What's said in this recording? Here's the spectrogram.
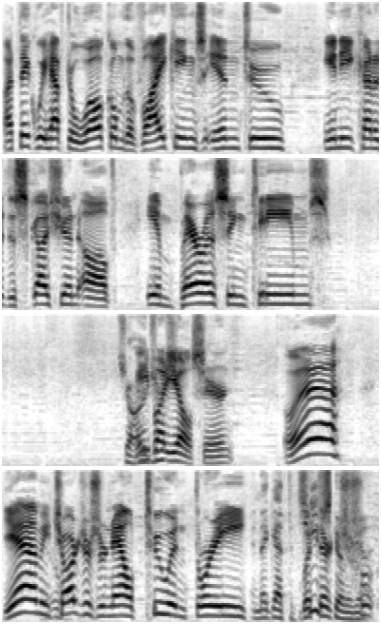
I think we have to welcome the Vikings into any kind of discussion of embarrassing teams. Chargers. Anybody else, Aaron? Well, yeah, I mean, Chargers are now two and three, and they got the Chiefs but they're going tr-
